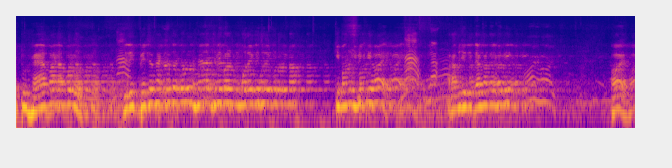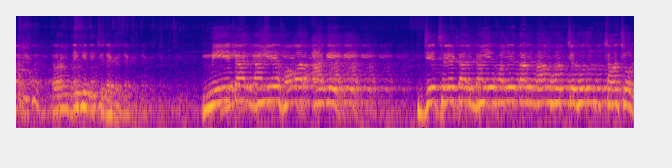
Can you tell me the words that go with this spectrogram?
একটু হ্যাঁ বা না বলুন। যদি বেঁচে থাকেন তো বলুন হ্যাঁ যদি বলেন মরে গেছে বলুন না। কি মানুষ বিক্রি হয়? আর আমি যদি দেখাতে পারি হয়। এবার আমি দেখিয়ে দিচ্ছি দেখেন। মেয়েটার বিয়ে হওয়ার আগে যে ছেলেটার বিয়ে হবে তার নাম হচ্ছে ধরুন চাঁচল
